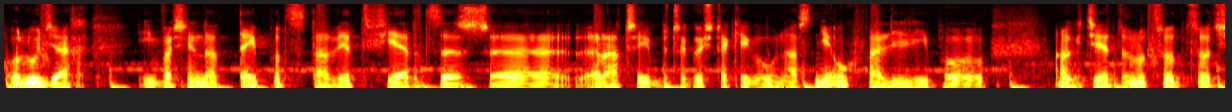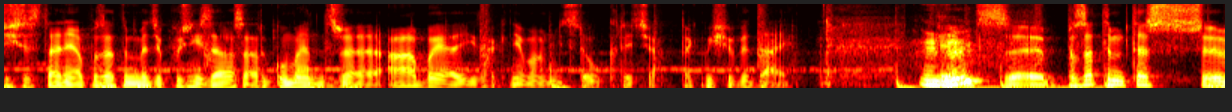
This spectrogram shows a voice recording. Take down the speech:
o ludziach i właśnie na tej podstawie twierdzę, że raczej by czegoś takiego u nas nie uchwalili, bo a gdzie to, no co, co ci się stanie, a poza tym będzie później zaraz argument, że a, bo ja i tak nie mam nic do ukrycia. Tak mi się wydaje. Mhm. Więc e, poza tym też e,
